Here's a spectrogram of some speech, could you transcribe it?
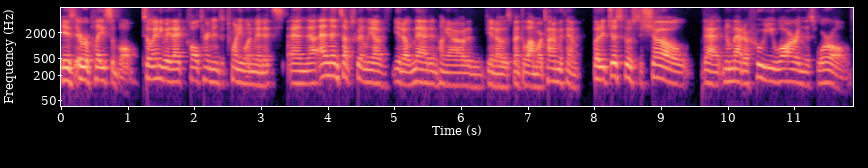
is irreplaceable. So anyway, that call turned into 21 minutes, and uh, and then subsequently I've you know met and hung out and you know spent a lot more time with him. But it just goes to show that no matter who you are in this world,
